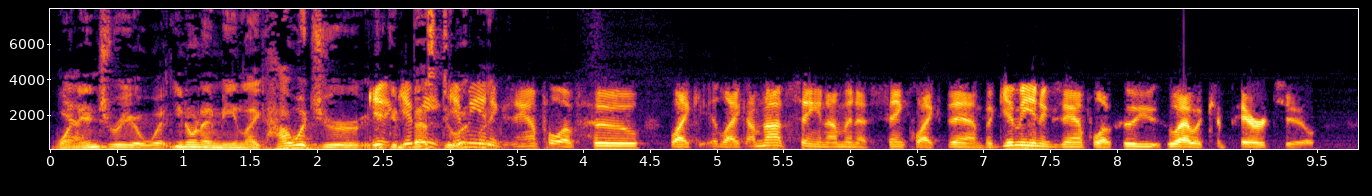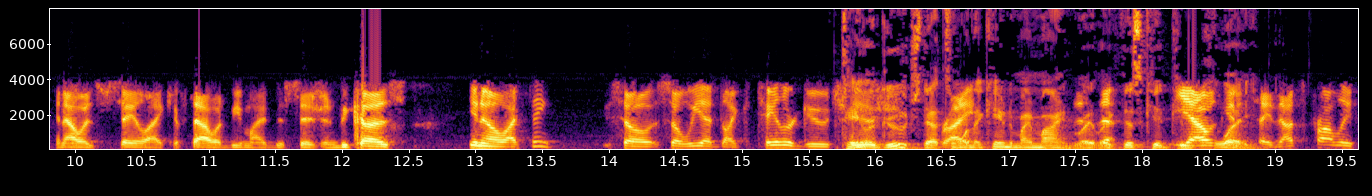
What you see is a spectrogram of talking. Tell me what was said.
one Yeah. injury away? You know what I mean? Like, how would your you give best me, do give it? me an example of who, like, like I'm not saying I'm going to think like them, but give me an example of who you, who I would compare to, and I would say like if that would be my decision because, you know, I think so. So we had like Taylor Gooch. Taylor Gooch, that's the one that came to my mind, right? Like this kid can yeah, I was play. to say that's probably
